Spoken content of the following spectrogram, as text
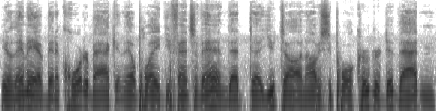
you know, they may have been a quarterback and they'll play defensive end at uh, Utah. And obviously Paul Kruger did that. And,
